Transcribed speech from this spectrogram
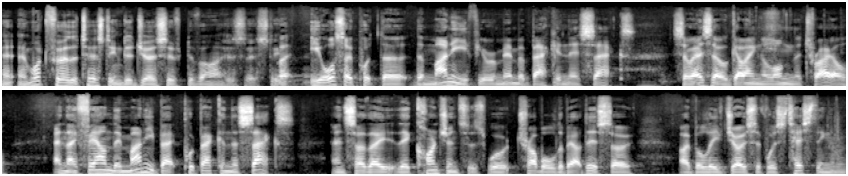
and, and what further testing did Joseph devise there, Steve? But he also put the, the money, if you remember, back in their sacks. So as they were going along the trail, and they found their money back put back in the sacks and so they, their consciences were troubled about this. So I believe Joseph was testing them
